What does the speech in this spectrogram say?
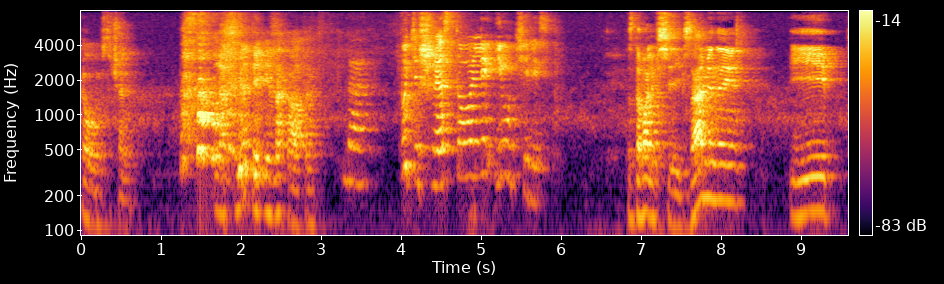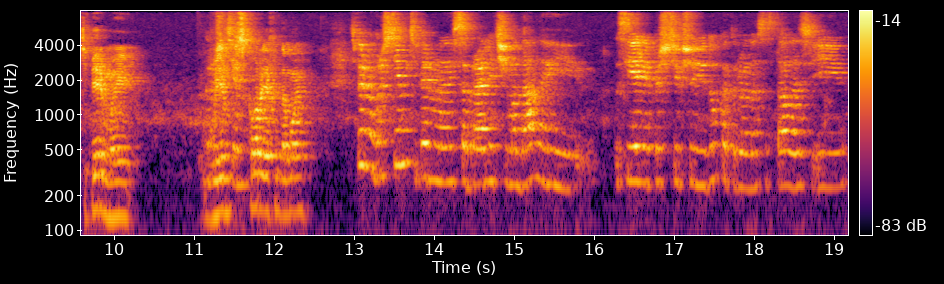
кого мы встречали? Рассветы и закаты. Да. Путешествовали и учились. Сдавали все экзамены, и теперь мы скоро ехать домой. Теперь мы грустим, теперь мы собрали чемоданы и съели почти всю еду, которая у нас осталась, и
